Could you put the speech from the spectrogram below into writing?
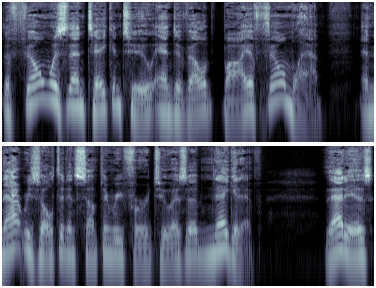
The film was then taken to and developed by a film lab, and that resulted in something referred to as a negative. That is,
